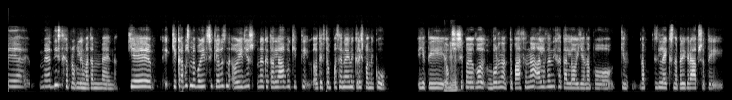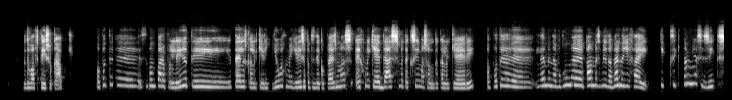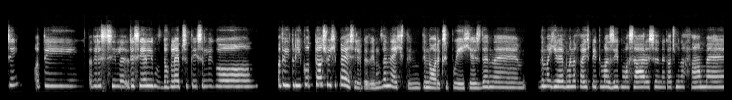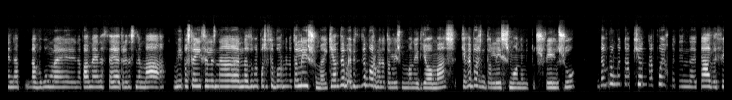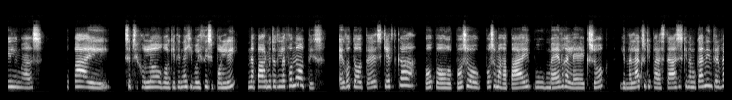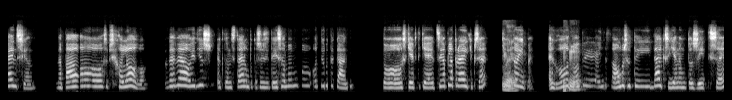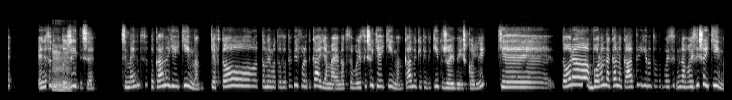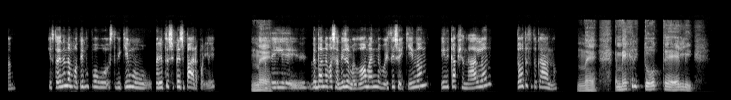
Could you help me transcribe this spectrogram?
με αντίστοιχα προβλήματα με μένα. Και, και κάπως με βοήθησε και ο ίδιος να καταλάβω και τι, ότι αυτό που παθαίνω είναι κρίση πανικού. Γιατί, mm-hmm. όπως σας είπα, εγώ μπορεί να το πάθαινα, αλλά δεν είχα τα λόγια να πω και να, τις λέξεις να περιγράψω, ότι να το βαφτίσω κάπως. Οπότε θυμάμαι πάρα πολύ ότι τέλος καλοκαιριού έχουμε γυρίσει από τις διακοπές μας, έχουμε και εντάσεις μεταξύ μας όλο το καλοκαίρι Οπότε λέμε να βγούμε, πάμε σε μια ταβέρνα για φαΐ. Και ξεκινάμε μια συζήτηση ότι, ότι ρε μου το βλέπεις ότι είσαι λίγο... Ότι η λειτουργικότητά σου έχει πέσει, ρε παιδί μου. Δεν έχεις την, την όρεξη που είχες. Δεν, ε, δεν μαγειρεύουμε να φάει σπίτι μαζί που μας άρεσε, να κάτσουμε να φάμε, να, να βγούμε, να πάμε ένα θέατρο, ένα σινεμά. Μήπως θα ήθελες να, να δούμε πώς αυτό μπορούμε να το λύσουμε. Και αν δεν, επειδή δεν μπορούμε να το λύσουμε μόνο οι δυο μας και δεν μπορείς να το λύσεις μόνο με τους φίλους σου, να βρούμε κάποιον, αφού έχουμε την ε, τάδε φίλη μας που πάει σε ψυχολόγο και την έχει βοηθήσει πολύ, να πάρουμε το τηλέφωνό της. Εγώ τότε σκέφτηκα πω, πόσο, πόσο με αγαπάει που με έβγαλε έξω για να αλλάξω και παραστάσεις και να μου κάνει intervention, να πάω σε ψυχολόγο. Βέβαια, ο ίδιος εκ των υστέρων που το συζητήσαμε μου είπε ότι ούτε καν το σκέφτηκε έτσι, απλά προέκυψε και μου ναι. το είπε. Εγώ τότε ένιωθα όμως ότι εντάξει, για να μου το ζήτησε, ένιωθα ότι μου το ζήτησε. Σημαίνει ότι θα το κάνω για εκείνον. Και αυτό το νοηματοδοτεί διαφορετικά για μένα, ότι θα βοηθήσω και εκείνον. Κάνω και τη δική του ζωή δύσκολη και τώρα μπορώ να κάνω κάτι για να, τον να βοηθήσω εκείνον. Και αυτό είναι ένα μοτίβο που στη δική μου περίπτωση παίζει πάρα πολύ. Ναι. Ότι δεν πάω να βασανίζομαι εγώ, αν είναι να βοηθήσω εκείνον ή κάποιον άλλον, τότε θα το κάνω. Ναι. Ε, μέχρι τότε, Έλλη,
